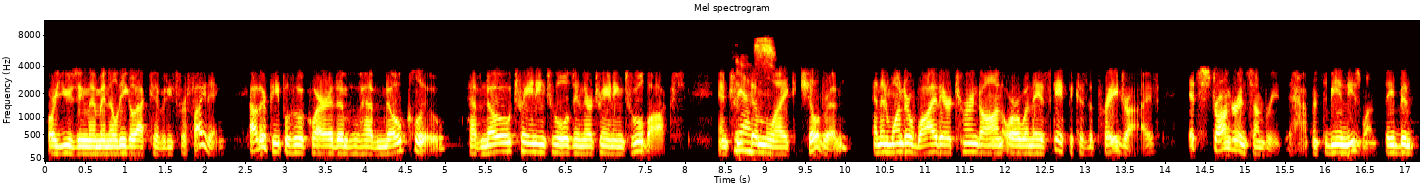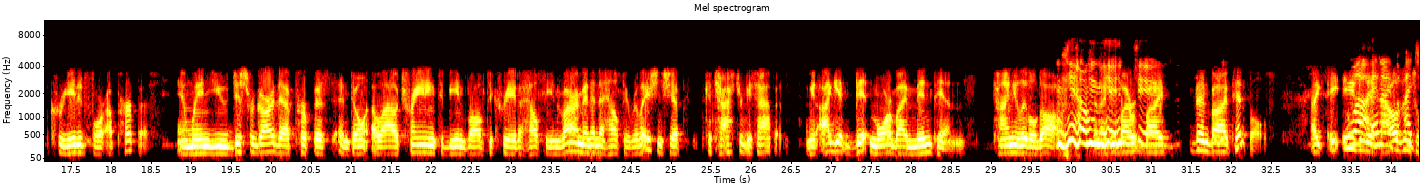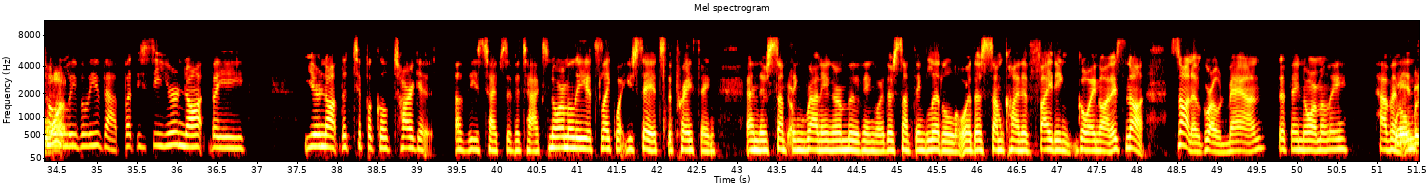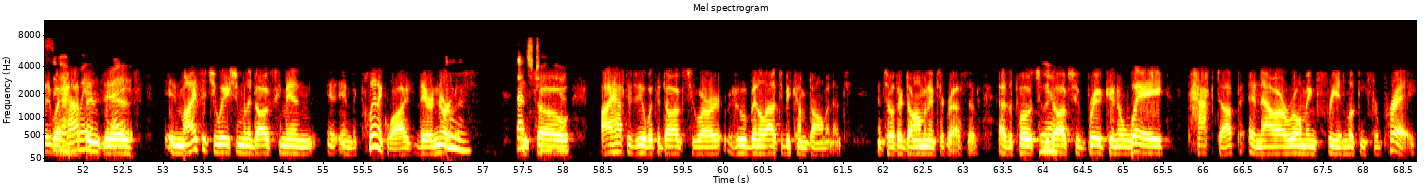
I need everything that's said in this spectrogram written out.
or using them in illegal activities for fighting. Other people who acquire them who have no clue have no training tools in their training toolbox and treat yes. them like children and then wonder why they're turned on or when they escape because the prey drive it's stronger in some breeds it happens to be in these ones they've been created for a purpose and when you disregard that purpose and don't allow training to be involved to create a healthy environment and a healthy relationship catastrophes happen i mean i get bit more by min pins tiny little dogs yeah, than, I do by, by, than by pit bulls like well, and I, I to totally one. believe that. But you see, you're not the you're not the typical target of these types of attacks. Normally, it's like what you say, it's the prey thing, and there's something yep. running or moving, or there's something little, or there's some kind of fighting going on. It's not it's not a grown man that they normally have an well, incident but what happens with, is, right? in my situation, when the dogs come in in the clinic wise, they're nervous, mm-hmm. That's and so true, yeah. I have to deal with the dogs who are who have been allowed to become dominant. And so they're dominant aggressive, as opposed to yeah. the dogs who've broken away, packed up, and now are roaming free and looking for prey.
